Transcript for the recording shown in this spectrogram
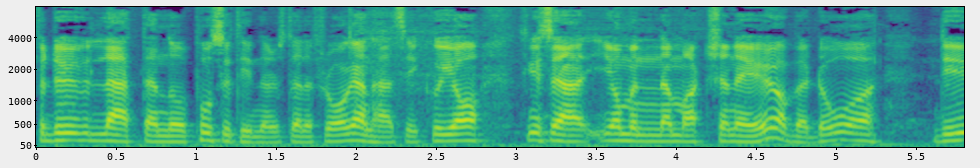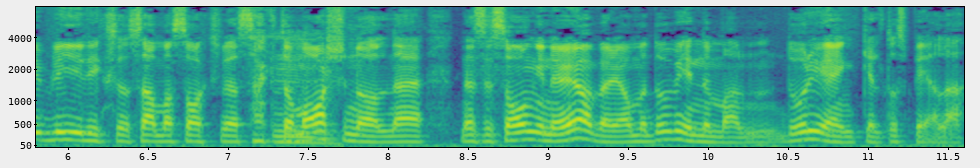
för du lät ändå positiv när du ställde frågan här Sik. Och jag skulle säga, ja men när matchen är över då det blir ju liksom samma sak som har sagt mm. om Arsenal. När, när säsongen är över, ja men då vinner man. Då är det ju enkelt att spela.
